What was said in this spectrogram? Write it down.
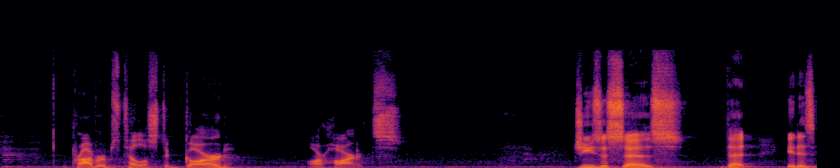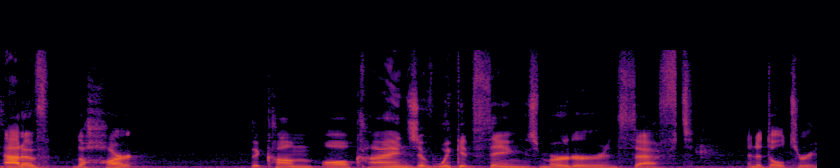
The Proverbs tell us to guard our hearts. Jesus says that it is out of the heart that come all kinds of wicked things murder and theft and adultery.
